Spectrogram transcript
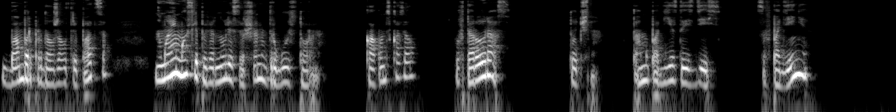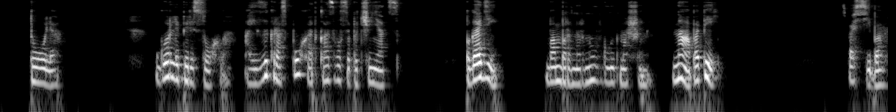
Бамбар продолжал трепаться, но мои мысли повернули совершенно в другую сторону. Как он сказал? Во второй раз. Точно. Там у подъезда и здесь. Совпадение? Толя. В горле пересохло, а язык распух и отказывался подчиняться. «Погоди!» Бамбар нырнул вглубь машины. «На, попей!» «Спасибо!»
